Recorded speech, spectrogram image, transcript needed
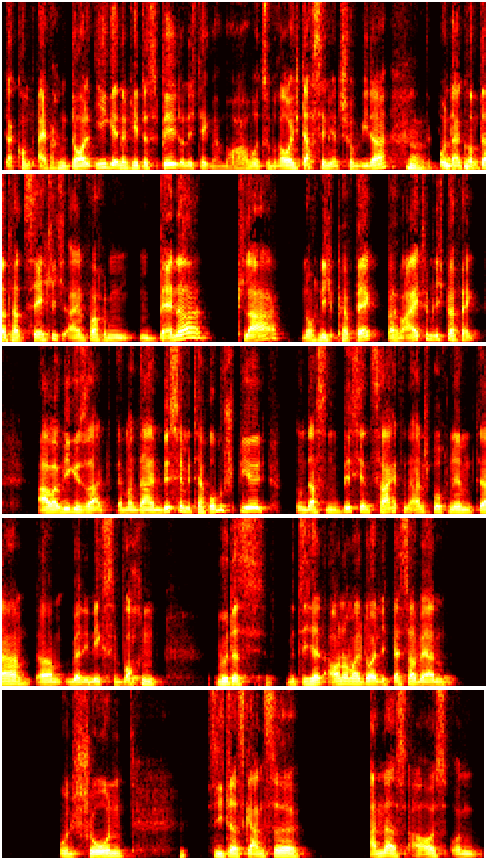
da kommt einfach ein Doll-E generiertes Bild und ich denke mir, boah, wozu brauche ich das denn jetzt schon wieder? Und dann kommt da tatsächlich einfach ein, ein Banner, klar, noch nicht perfekt, bei weitem nicht perfekt, aber wie gesagt, wenn man da ein bisschen mit herumspielt und das ein bisschen Zeit in Anspruch nimmt, ja, ähm, über die nächsten Wochen wird das mit Sicherheit auch nochmal deutlich besser werden. Und schon sieht das Ganze anders aus und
